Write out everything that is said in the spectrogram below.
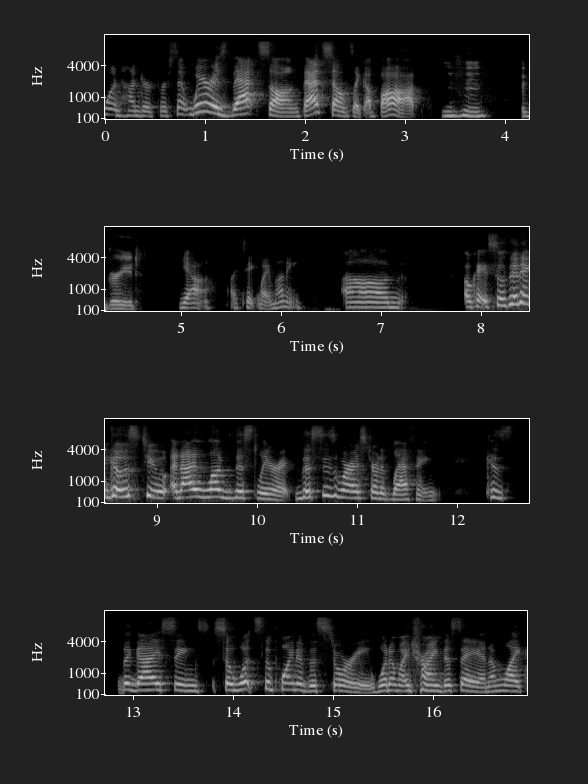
100%. Where is that song? That sounds like a bop. Mm-hmm. Agreed. Yeah, I take my money. Um, okay, so then it goes to, and I love this lyric. This is where I started laughing because the guy sings, So, what's the point of the story? What am I trying to say? And I'm like,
